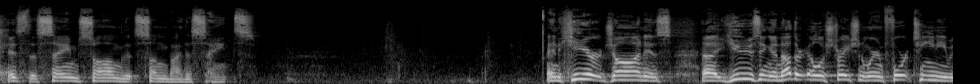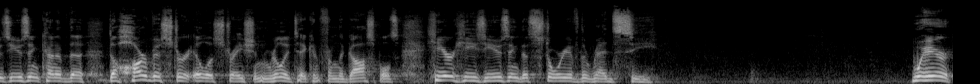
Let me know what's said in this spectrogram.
It's the same song that's sung by the saints. And here, John is uh, using another illustration where in 14 he was using kind of the, the harvester illustration, really taken from the Gospels. Here he's using the story of the Red Sea, where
